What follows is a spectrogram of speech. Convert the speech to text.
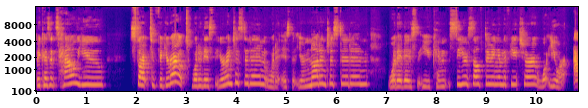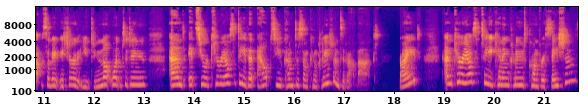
because it's how you start to figure out what it is that you're interested in, what it is that you're not interested in, what it is that you can see yourself doing in the future, what you are absolutely sure that you do not want to do. And it's your curiosity that helps you come to some conclusions about that, right? And curiosity can include conversations,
